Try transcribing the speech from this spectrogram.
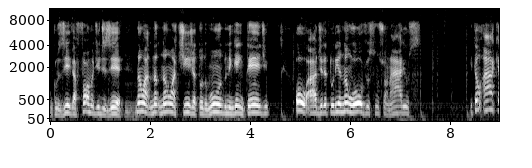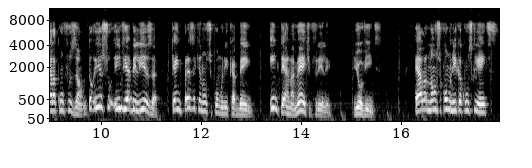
inclusive, a forma de dizer, uhum. não, não, não atinge a todo mundo, ninguém entende, ou a diretoria não ouve os funcionários. Então há aquela confusão. Então isso inviabiliza, porque a empresa que não se comunica bem internamente, Freely e ouvintes, ela não se comunica com os clientes.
